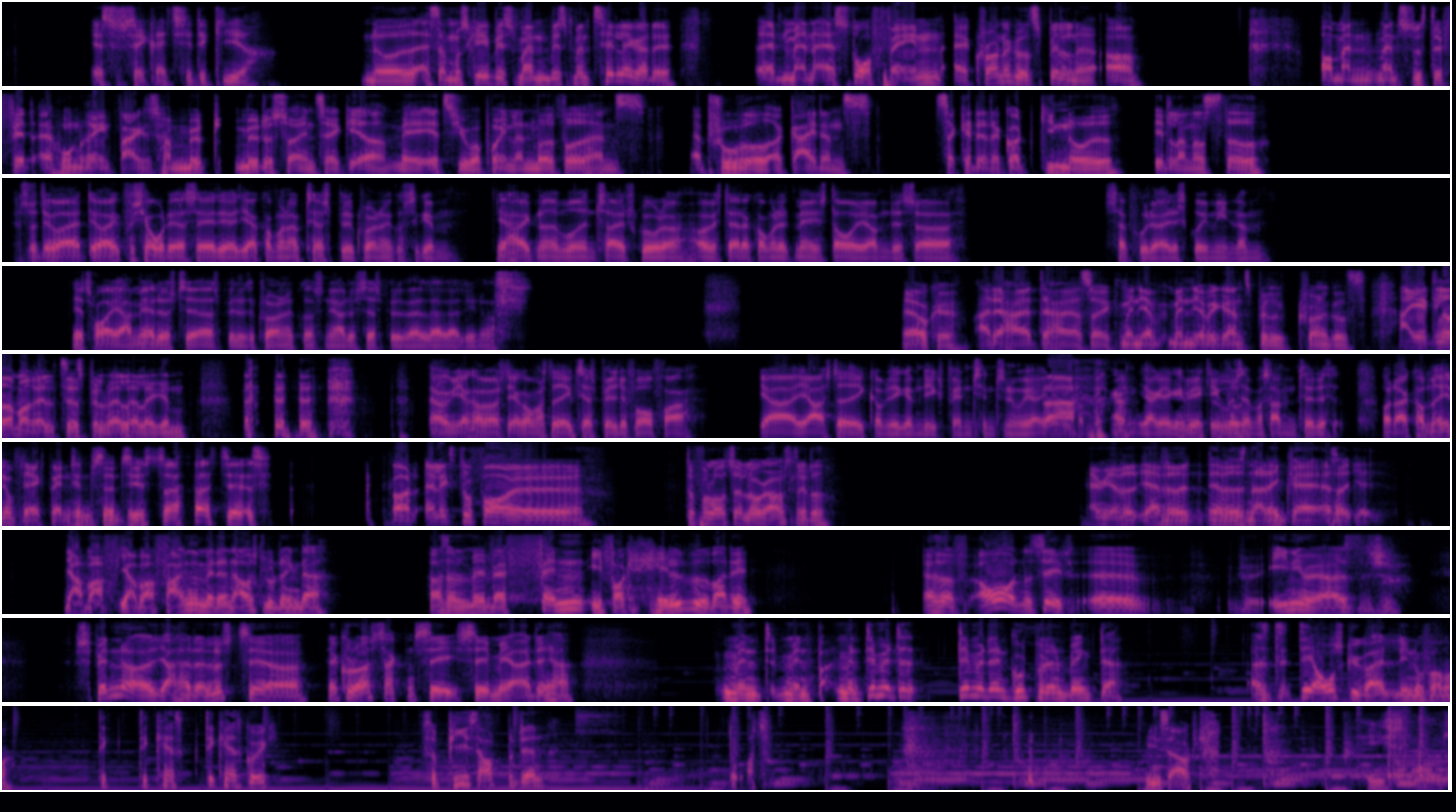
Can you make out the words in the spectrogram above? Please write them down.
jeg synes ikke rigtigt, det giver noget. Altså, måske hvis man, hvis man tillægger det, at man er stor fan af Chronicles-spillene, og, og man, man synes, det er fedt, at hun rent faktisk har mødt, mødtes og interageret med Ezio, og på en eller anden måde fået hans approval og guidance, så kan det da godt give noget et eller andet sted. Altså, det var, det var ikke for sjovt, det jeg sagde det, at jeg kommer nok til at spille Chronicles igennem. Jeg har ikke noget imod en sidescroller, og hvis der, der kommer lidt mere historie om det, så, så putter jeg det sgu i min lomme. Jeg tror, jeg har mere lyst til at spille The Chronicles, end jeg har lyst til at spille Valhalla lige nu. Ja, okay. Ej, det har jeg, det har jeg så ikke, men jeg, men jeg vil gerne spille Chronicles. Ej, jeg glæder mig reelt til at spille Valhalla igen. Jamen, jeg kommer, jeg kommer stadig ikke til at spille det forfra. Jeg, jeg er stadig ikke kommet igennem de expansions endnu. Jeg, Ah. gang. jeg, jeg kan virkelig ikke få sat mig sammen til det. Og der er kommet endnu flere expansions siden sidst, så Godt. Alex, du får, øh, du får lov til at lukke afsnittet. Jamen, jeg ved, jeg ved, jeg ved snart ikke, hvad... Altså, jeg, jeg, var, jeg var fanget med den afslutning der. Altså, med hvad fanden i fuck helvede var det? Altså, overordnet set, øh, enig med, altså, spændende, og jeg havde da lyst til at... Jeg kunne da også sagtens se, se mere af det her. Men, men, men det, med den, det med den gut på den bænk der, altså, det, det overskygger alt lige nu for mig. Det, det, kan, jeg, det kan jeg sgu ikke. Så peace out på den. Stort. Peace out. Peace out.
